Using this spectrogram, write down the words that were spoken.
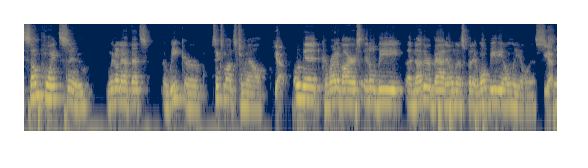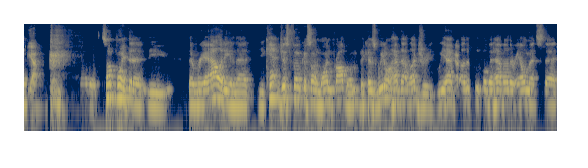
some point soon, we don't know if that's a week or six months from now. Yeah. COVID, coronavirus, it'll be another bad illness, but it won't be the only illness. Yeah. And Yeah. at some point, the the the reality in that you can't just focus on one problem because we don't have that luxury. We have other people that have other ailments that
